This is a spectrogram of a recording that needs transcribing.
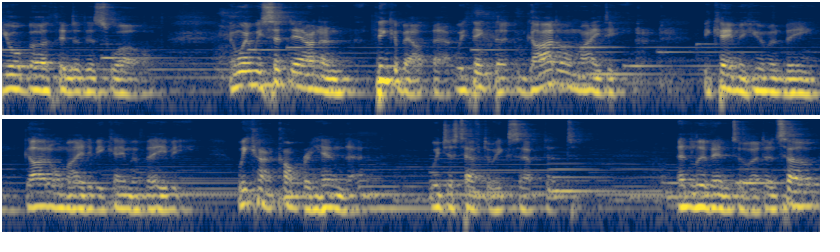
your birth into this world. And when we sit down and think about that, we think that God Almighty became a human being, God Almighty became a baby. We can't comprehend that. We just have to accept it and live into it. And so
